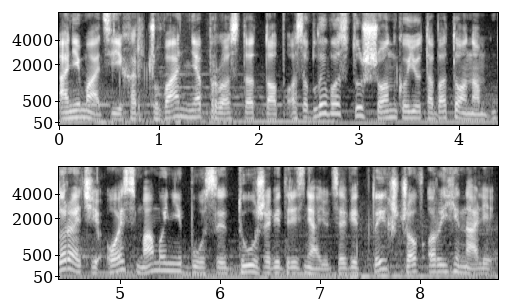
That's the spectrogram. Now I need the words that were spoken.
Анімації харчування просто топ, особливо з тушонкою та батоном. До речі, ось мамині буси дуже відрізняються від тих, що в оригіналі.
